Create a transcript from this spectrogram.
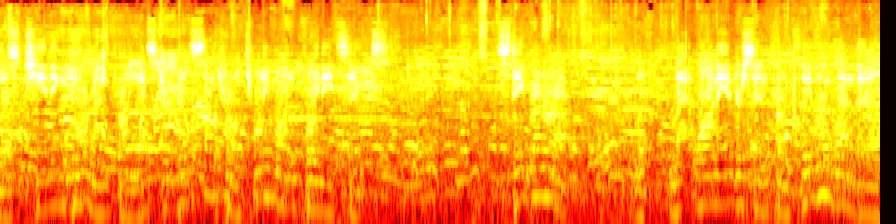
was Channing Dorman from Westerville Central, 21.86. State runner-up, Latwan Anderson from Cleveland Glenville,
